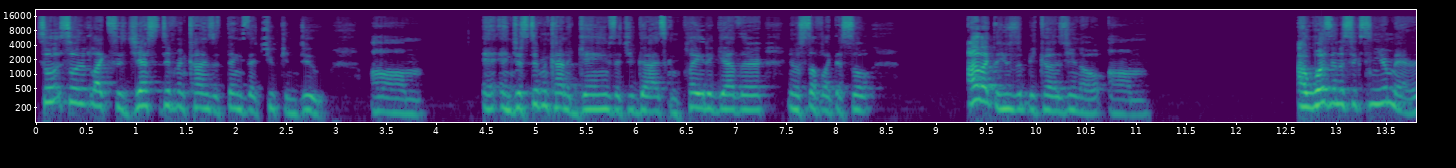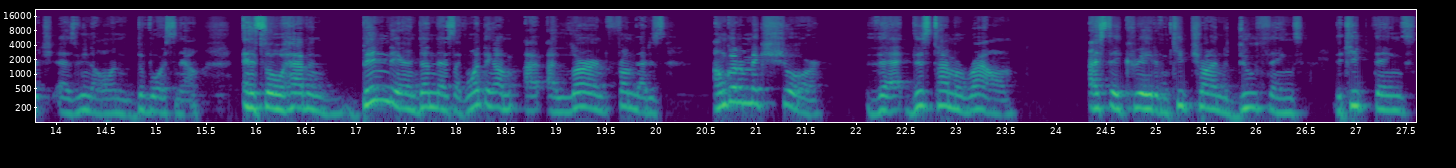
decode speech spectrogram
so so it like suggests different kinds of things that you can do. Um and, and just different kind of games that you guys can play together, you know, stuff like that. So I like to use it because, you know, um I was in a 16 year marriage, as we know, I'm divorced now. And so having been there and done that, it's like one thing I'm, I, I learned from that is I'm going to make sure that this time around I stay creative and keep trying to do things to keep things,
